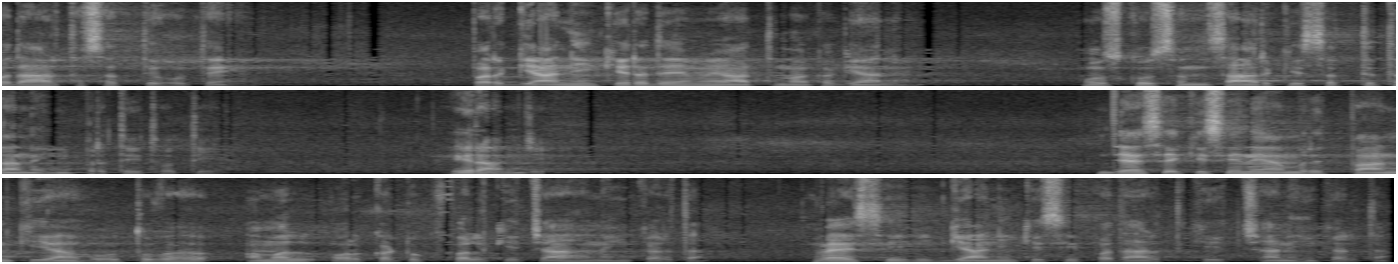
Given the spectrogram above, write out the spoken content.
पदार्थ सत्य होते हैं। पर ज्ञानी के हृदय में आत्मा का ज्ञान है। उसको संसार की सत्यता नहीं प्रतीत होती है। हे राम जी, जैसे किसी ने अमृत पान किया हो तो वह अमल और कटुक फल की चाह नहीं करता। वैसे ही ज्ञानी किसी पदार्थ की इच्छा नहीं करता।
